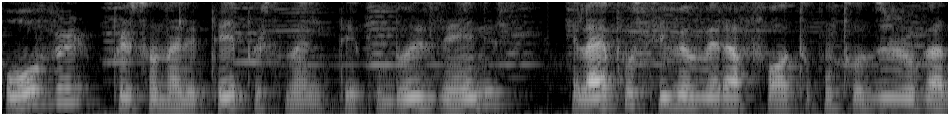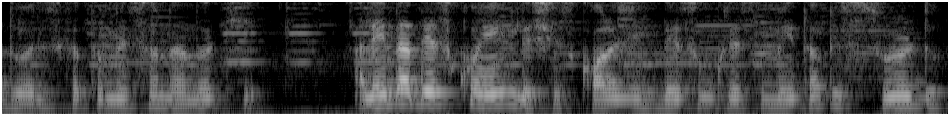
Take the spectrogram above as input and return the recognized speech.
overpersonalité, personalité com dois N's, e lá é possível ver a foto com todos os jogadores que eu estou mencionando aqui. Além da Desco English, escola de inglês com um crescimento absurdo,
